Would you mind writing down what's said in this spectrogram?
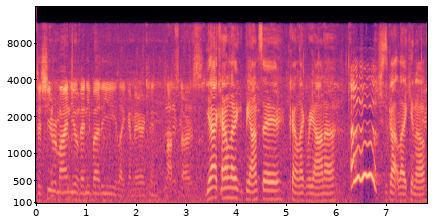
does she remind you of anybody like American pop stars? yeah, kind of like Beyonce, kind of like Rihanna. She's got like you know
